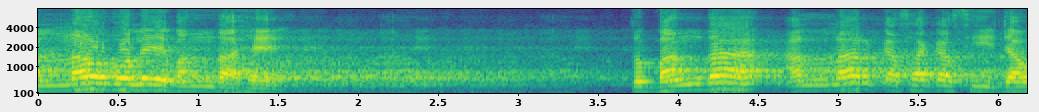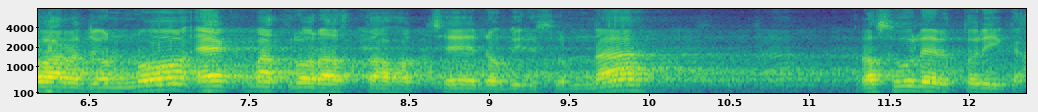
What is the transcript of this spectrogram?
আল্লাহ বলে বান্দা হ্যাঁ। তো বান্দা আল্লাহর কাছাকাছি যাওয়ার জন্য একমাত্র রাস্তা হচ্ছে নবীর সুন্নাহ। রাসূলের তরিকা।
